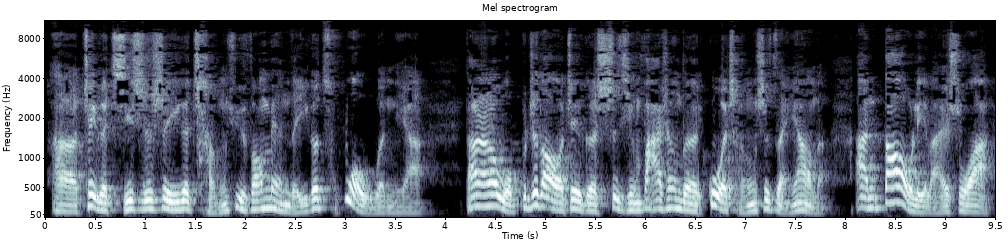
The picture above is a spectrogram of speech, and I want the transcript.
啊，这个其实是一个程序方面的一个错误问题啊。当然了，我不知道这个事情发生的过程是怎样的。按道理来说啊，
